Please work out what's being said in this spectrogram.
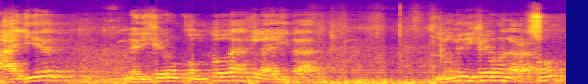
Ayer me dijeron con toda claridad, y no me dijeron la razón,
